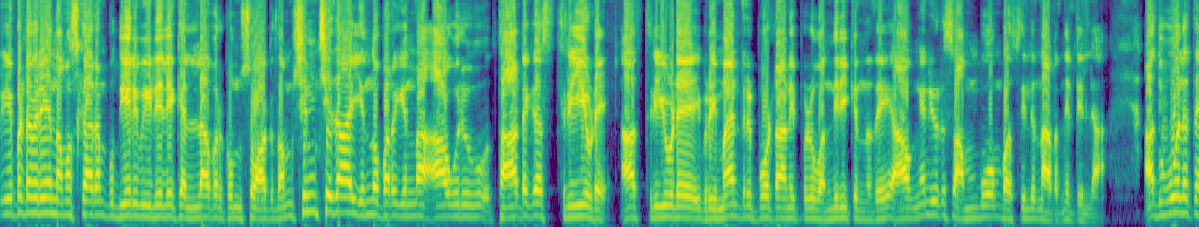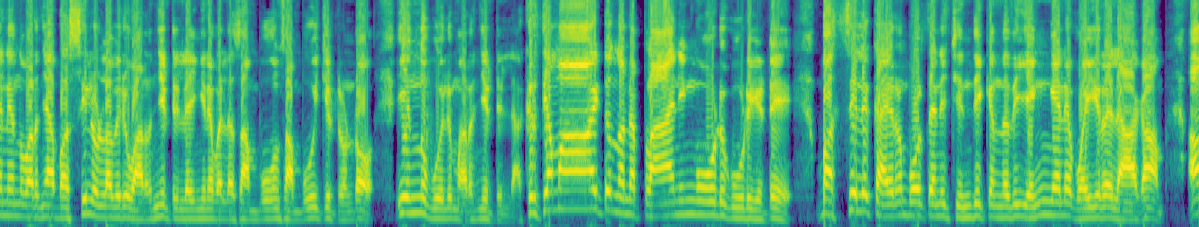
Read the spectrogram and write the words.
പ്രിയപ്പെട്ടവരെ നമസ്കാരം. പുതിയൊരു വീഡിയോയിലേക്ക് എല്ലാവർക്കും സ്വാഗതം. ഷിംഷിത എന്ന് പറയുന്ന ആ ഒരു താടക സ്ത്രീയുടെ ആ സ്ത്രീയുടെ റിമാൻഡ് റിപ്പോർട്ടാണ് ഇപ്പോൾ വന്നിരിക്കുന്നത്. അങ്ങനെ ഒരു സംഭവം ബസ്സിൽ നടന്നിട്ടില്ല. അതുപോലെ തന്നെ എന്ന് പറഞ്ഞാൽ ബസ്സിലുള്ളവരും അറിഞ്ഞിട്ടില്ല ഇങ്ങനെ വല്ല സംഭവം സംഭവിച്ചിട്ടുണ്ടോ എന്ന് പോലും അറിഞ്ഞിട്ടില്ല. കൃത്യമായിട്ടും തന്നെ പ്ലാനിങ്ങോട് കൂടിയിട്ട് ബസ്സിൽ കയറുമ്പോൾ തന്നെ ചിന്തിക്കുന്നത് എങ്ങനെ വൈറലാകാം ആ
